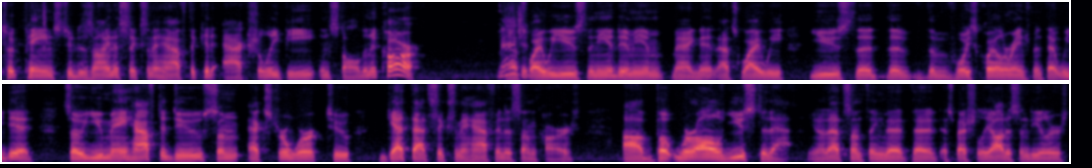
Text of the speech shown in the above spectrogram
took pains to design a six and a half that could actually be installed in a car. Imagine. That's why we use the neodymium magnet. That's why we use the, the the voice coil arrangement that we did. So you may have to do some extra work to get that six and a half into some cars, uh, but we're all used to that. You know, that's something that that especially Audison dealers,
